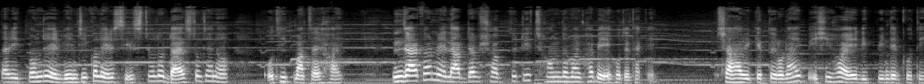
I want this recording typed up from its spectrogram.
তার হৃৎপিণ্ডের ভেন্ট্রিকলের সিস্টল ও ডায়াস্টল যেন অধিক মাত্রায় হয়, যার কারণে ল্যাপডাপ শব্দটি ছন্দময়ভাবে হতে থাকে। স্বাভাবিকের তুলনায় বেশি হয় হৃৎপিণ্ডের গতি,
